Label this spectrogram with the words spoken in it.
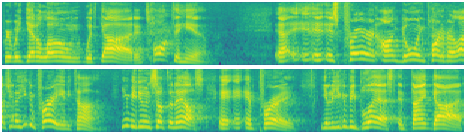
where we get alone with God and talk to Him? Uh, is prayer an ongoing part of our lives? You know, you can pray anytime. You can be doing something else and, and pray. You know, you can be blessed and thank God.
